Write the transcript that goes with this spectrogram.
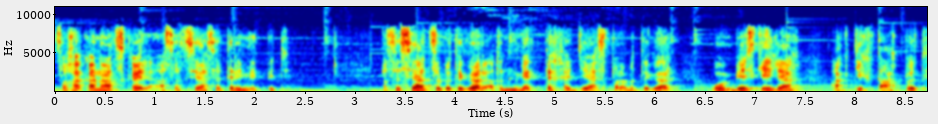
Саха Канадскай ассоциация теремеппит. Ассоциация бытыгар атынныгаттаха диаспора бытыгар 15 кейлях актив тақпыт.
